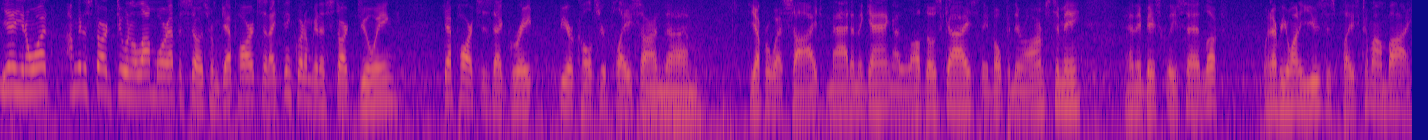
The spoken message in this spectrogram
Yeah, you know what? I'm going to start doing a lot more episodes from Gebhard's, and I think what I'm going to start doing, Gebhard's is that great beer culture place on um, the Upper West Side. Matt and the gang, I love those guys. They've opened their arms to me, and they basically said, look, whenever you want to use this place, come on by.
